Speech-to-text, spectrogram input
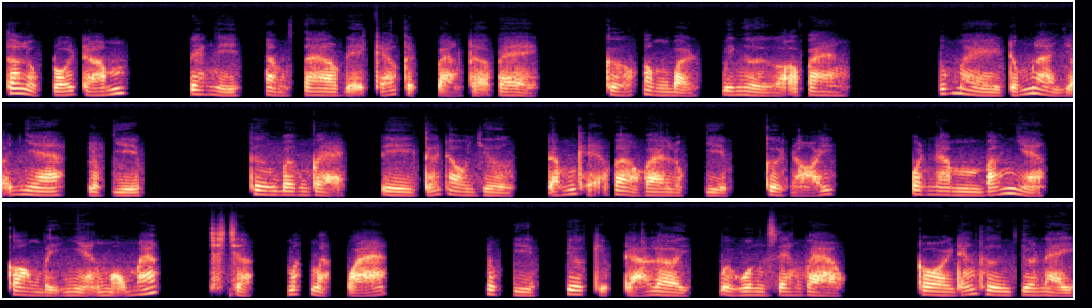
tá lục rối rắm, đang nghĩ làm sao để kéo kịch bản trở về. Cửa phòng bệnh bị người gõ vàng. Chúng mày đúng là giỏi nha, lục diệp. Thương bân vệ đi tới đầu giường, đấm khẽ vào vai lục diệp, cười nói. Quanh năm bắn nhạc, còn bị nhạn mổ mắt, chà chà, mất mặt quá. Lục diệp chưa kịp trả lời, bùi quân xen vào. Coi đáng thương chưa này,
